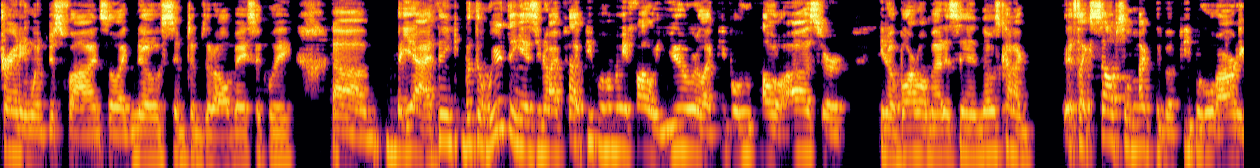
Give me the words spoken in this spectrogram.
training went just fine. So like no symptoms at all, basically. Um, but yeah, I think. But the weird thing is, you know, I feel like people who may follow you or like people who follow us or you know Barbell Medicine, those kind of. It's like self-selective of people who are already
